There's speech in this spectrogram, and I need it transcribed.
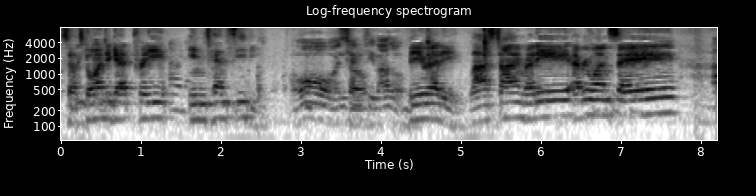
So it's going to get pretty Oh, no. intensive. Oh, So- intensivado. Be ready. Last time, ready? Everyone say. Please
